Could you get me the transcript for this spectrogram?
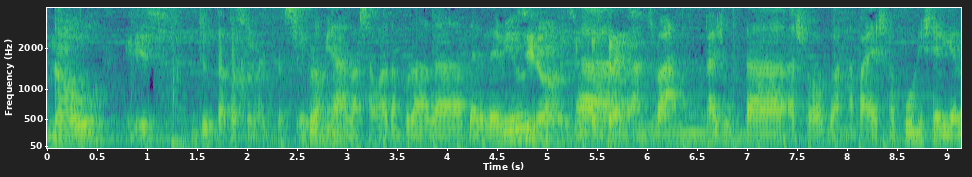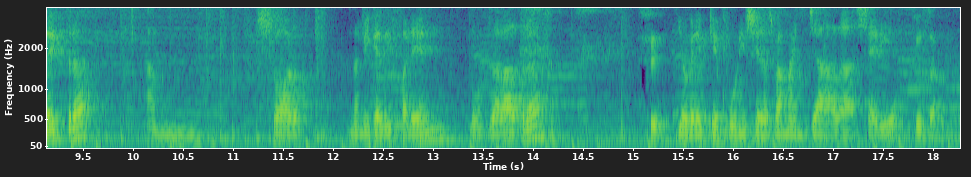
nou, i és juntar personatges. Sí, però mira, la segona temporada de Daredevil Sí, no, tres. ens van ajuntar això, van aparèixer Punisher i Electra amb sort una mica diferent l'un de l'altre Sí, jo crec que Punisher es va menjar a la sèrie totalment.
